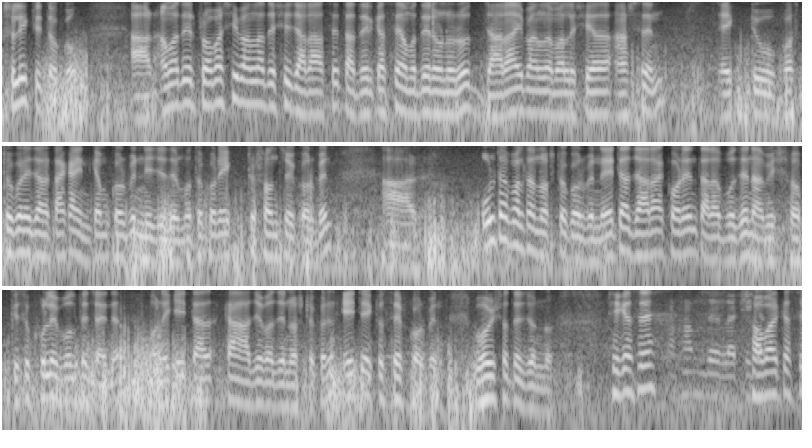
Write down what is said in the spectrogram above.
আসলেই কৃতজ্ঞ। আর আমাদের প্রবাসী বাংলাদেশি যারা আছে, তাদের কাছে আমাদের অনুরোধ, যারাই বাংলা মালয়েশিয়া আসেন, একটু কষ্ট করে যারা টাকা ইনকাম করবেন, নিজেদের মতো করে একটু সঞ্চয় করবেন। আর উল্টাপাল্টা নষ্ট করবেন না। এটা যারা করেন তারা বোঝেন আমি সব কিছু খুলে বলতে চাই না। অনেকেই টাকা আজে বাজে নষ্ট করেন। এইটা একটু সেভ করবেন ভবিষ্যতের জন্য। ঠিক আছে। সবার কাছে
